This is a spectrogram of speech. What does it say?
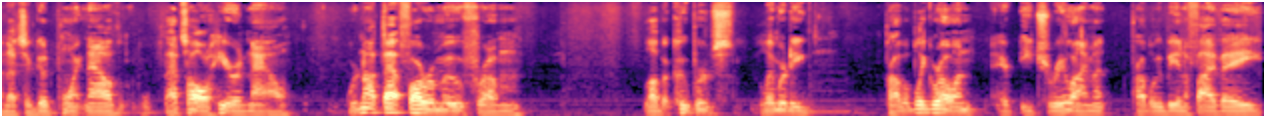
And that's a good point. Now, that's all here and now. We're not that far removed from Lubbock Cooper's Liberty probably growing e- each realignment, probably being a 5A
